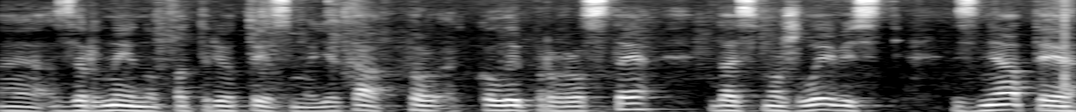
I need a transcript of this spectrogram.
е, зернину патріотизму, яка коли проросте, дасть можливість зняти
